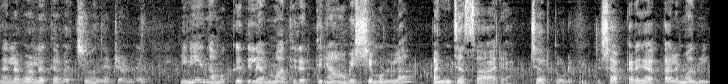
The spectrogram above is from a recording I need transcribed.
നല്ലപോലെ തിളച്ച് വന്നിട്ടുണ്ട്. ഇനി നമുക്കിതിൽ മധുരത്തിന് ആവശ്യമുള്ള പഞ്ചസാര ചേർത്ത് കൊടുക്കണം. ശർക്കര ചേർത്താലും മതി.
